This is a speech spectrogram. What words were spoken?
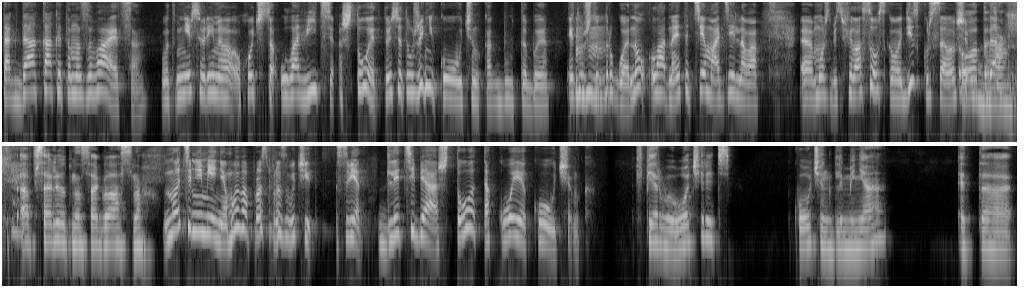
тогда как это называется? Вот мне все время хочется уловить, что это. То есть это уже не коучинг, как будто бы. Это угу. уже что-то другое. Ну, ладно, это тема отдельного, э, может быть, философского дискурса. В общем, О, да, да, абсолютно согласна. Но, тем не менее, мой вопрос прозвучит. Свет, для тебя что такое коучинг? В первую очередь, коучинг для меня — это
